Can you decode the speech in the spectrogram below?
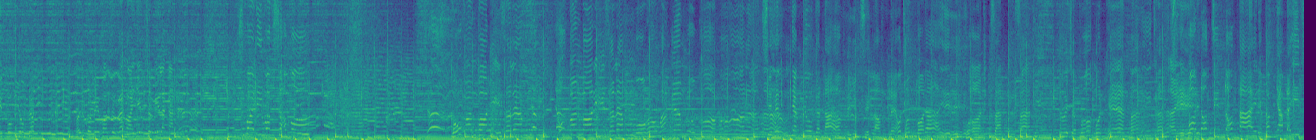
สิทธิ์ภูมิยงครับขอทุกคนมีความสุขและรอยยิ้มช่วงนี้ละกันนสบายดีวักสามมอเขฟังบอดี้สแลมเขาฟังบอดี้สแลมหมู่เฮามักแกมลูกก็หมอละสิเห็นยังยู่กันตามได้ยินเสียงลำแล้วทนบ่ได้ขอดสั่นสาธิตโดยเฉพาะคนแคนไม้ไทยสิพอน้องจินน้องตายได้พักยามได้ใจ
